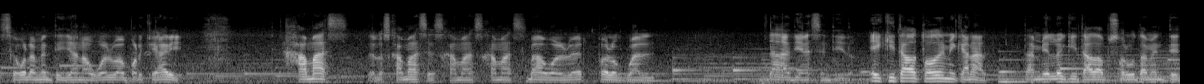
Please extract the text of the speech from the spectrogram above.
Seguramente ya no vuelva porque Ari jamás, de los jamases, jamás, jamás va a volver. Por lo cual nada tiene sentido. He quitado todo en mi canal. También lo he quitado absolutamente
